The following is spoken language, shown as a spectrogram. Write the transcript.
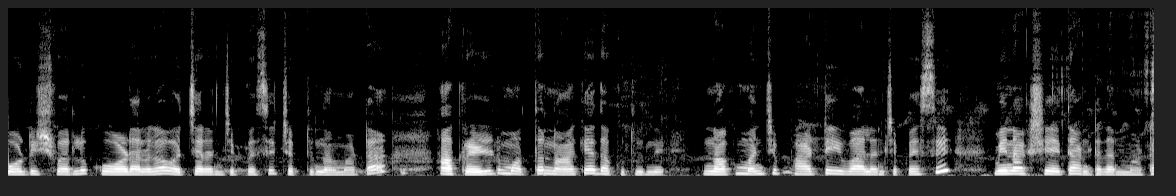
కోటీశ్వర్లు కోడలుగా వచ్చారని చెప్పేసి చెప్తుందనమాట ఆ క్రెడిట్ మొత్తం నాకే దక్కుతుంది. నాకు మంచి పార్టీ ఇవ్వాలని చెప్పేసి మీనాక్షి అయితే అంటదనమాట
